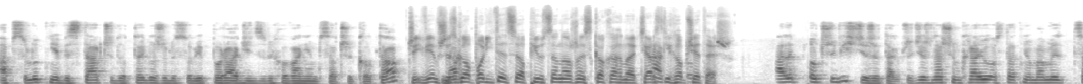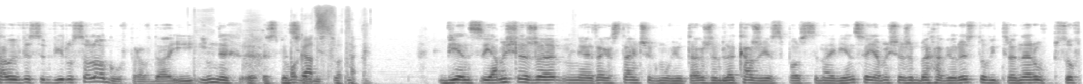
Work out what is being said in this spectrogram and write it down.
absolutnie wystarczy do tego, żeby sobie poradzić z wychowaniem psa czy kota. Czyli wiem wszystko Na... o polityce, o piłce nożnej, skokach narciarskich, tak, o psie też. Ale oczywiście, że tak. Przecież w naszym kraju ostatnio mamy cały wysyp wirusologów, prawda, i innych e, specjalistów. Bogactwo, tak. Więc ja myślę, że e, tak jak Stańczyk mówił, tak, że lekarzy jest w Polsce najwięcej. Ja myślę, że behawiorystów i trenerów psów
